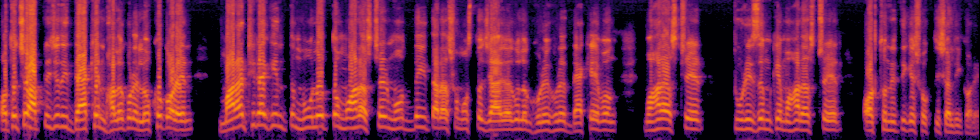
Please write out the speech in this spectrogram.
অথচ আপনি যদি দেখেন, ভালো করে লক্ষ্য করেন, মারাঠিরা কিন্তু মূলত মহারাষ্ট্রের মধ্যেই তারা সমস্ত জায়গাগুলো ঘুরে ঘুরে দেখে এবং মহারাষ্ট্রের ট্যুরিজমকে মহারাষ্ট্রের অর্থনীতিকে শক্তিশালী করে।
